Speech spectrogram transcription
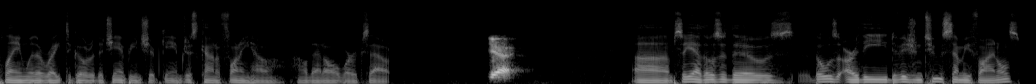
playing with a right to go to the championship game. Just kind of funny how how that all works out. Yeah. Um, so yeah, those are those those are the Division Two semifinals.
